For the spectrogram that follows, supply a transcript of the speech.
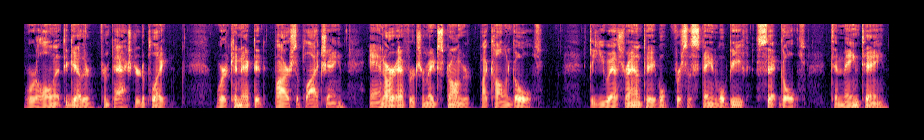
we're all in it together from pasture to plate. We're connected by our supply chain, and our efforts are made stronger by common goals. The U.S. Roundtable for Sustainable Beef set goals to maintain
